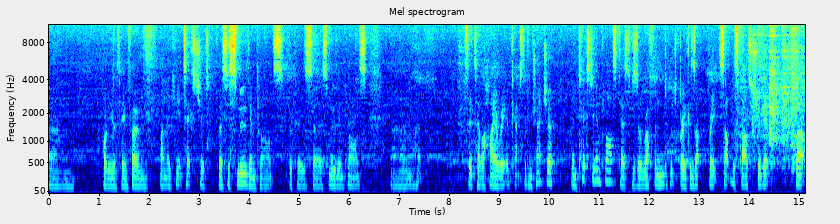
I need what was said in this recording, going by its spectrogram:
um, polyurethane foam by making it textured versus smooth implants, because uh, smooth implants um, said to have a higher rate of capsular contracture than textured implants. Textures are roughened, which breaks up, breaks up the scar tissue a bit, but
